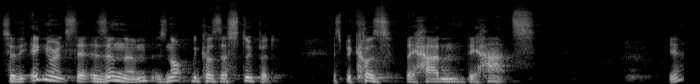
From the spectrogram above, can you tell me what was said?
So the ignorance that is in them is not because they're stupid, it's because they harden their hearts. Yeah?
